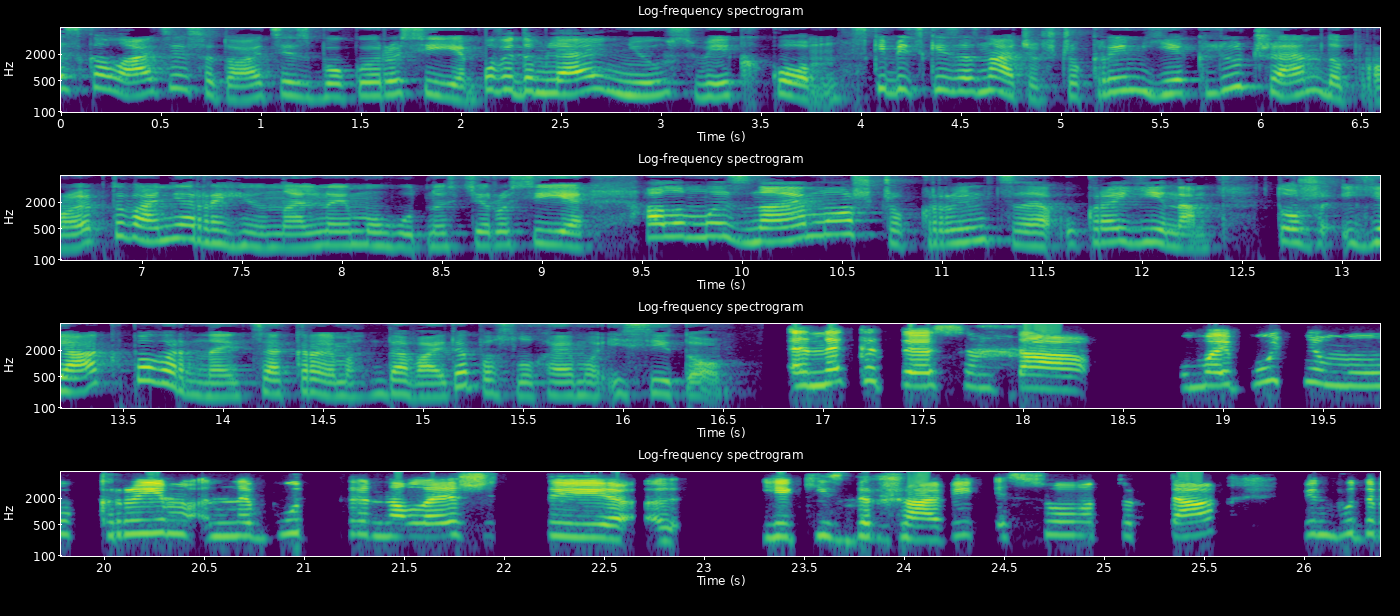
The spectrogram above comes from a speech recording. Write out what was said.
ескалації ситуації з боку Росії. Повідомляє Newsweek.com. Скібіцький зазначив, що Крим є ключем до проектування регіональної могутності Росії. Але ми знаємо, що Крим це Україна. Тож як повернеться Крим? Давайте послухаємо Ісіто. Енекетесента у майбутньому Крим не буде належати е, якійсь державі, ЕСО Турта. Він буде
